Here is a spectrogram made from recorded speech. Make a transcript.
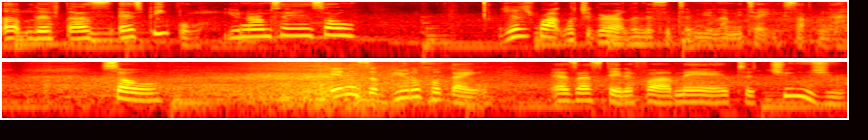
uplift us as people. You know what I'm saying? So just rock with your girl and listen to me. Let me tell you something now. So it is a beautiful thing, as I stated, for a man to choose you.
